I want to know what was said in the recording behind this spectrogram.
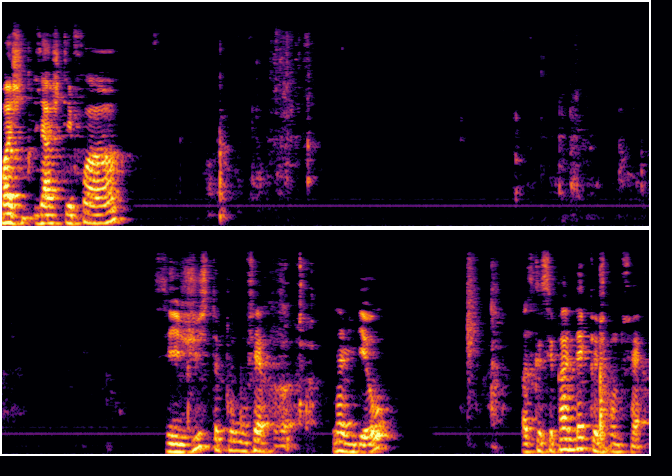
Moi, j'ai acheté x1. C'est juste pour vous faire euh, la vidéo. Parce que c'est pas un deck que je compte faire.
